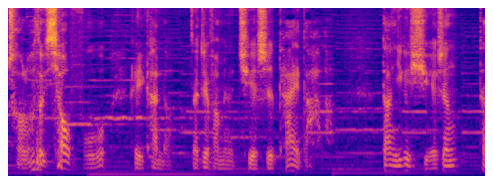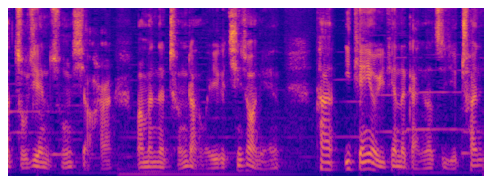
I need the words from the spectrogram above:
丑陋的校服可以看到，在这方面的缺失太大了。当一个学生他逐渐从小孩慢慢的成长为一个青少年，他一天又一天的感觉到自己穿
